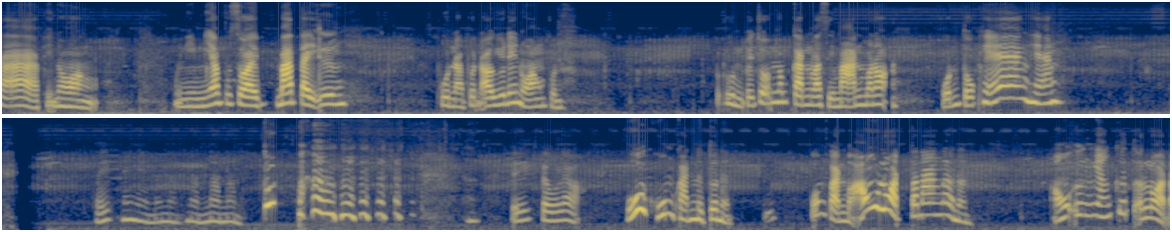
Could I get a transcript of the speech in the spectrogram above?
ค่ะ พี่น้องวันนี้เมียผู้ซอยมาไต่อึง พุ่นอะพุ่นเอาอยู่ในหนองพุ่นพุ่นไปจมน้ำกันว่าสิมานบ่เนาะฝนตกแห้งแห้งเฮ้ยนั่นไงนั่นนั่นนั่นนั่นตุ๊บเด็กโตแล้วโอ้ยคุ้มกันเลยตัวนั้นคุ้มกันบ่เอาหลอดตะนางแล้วนั่นเอาอึ้งยังคือตลอด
